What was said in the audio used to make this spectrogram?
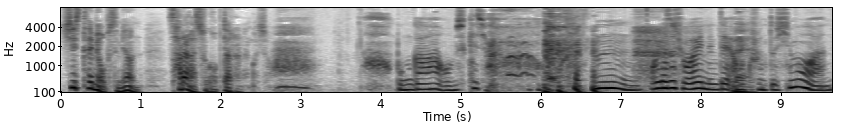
시스템이 없으면 살아갈 수가 없다라는 거죠. 아, 뭔가 엄숙해져요. 음, 원래도 좋아했는데, 아, 네. 아, 그런 또 심오한.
